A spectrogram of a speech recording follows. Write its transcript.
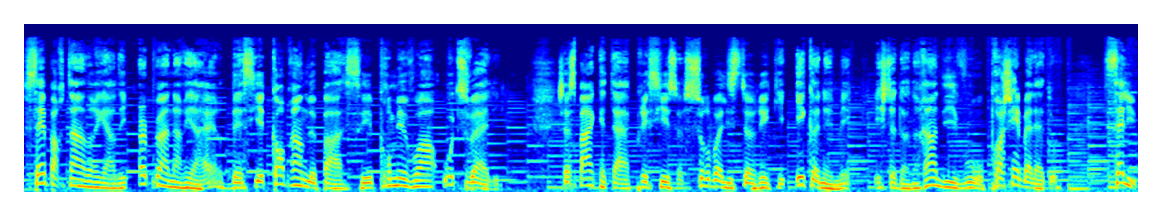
c'est important de regarder un peu en arrière, d'essayer de comprendre le passé pour mieux voir où tu vas aller. J'espère que tu as apprécié ce survol historique et économique et je te donne rendez-vous au prochain balado. Salut!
